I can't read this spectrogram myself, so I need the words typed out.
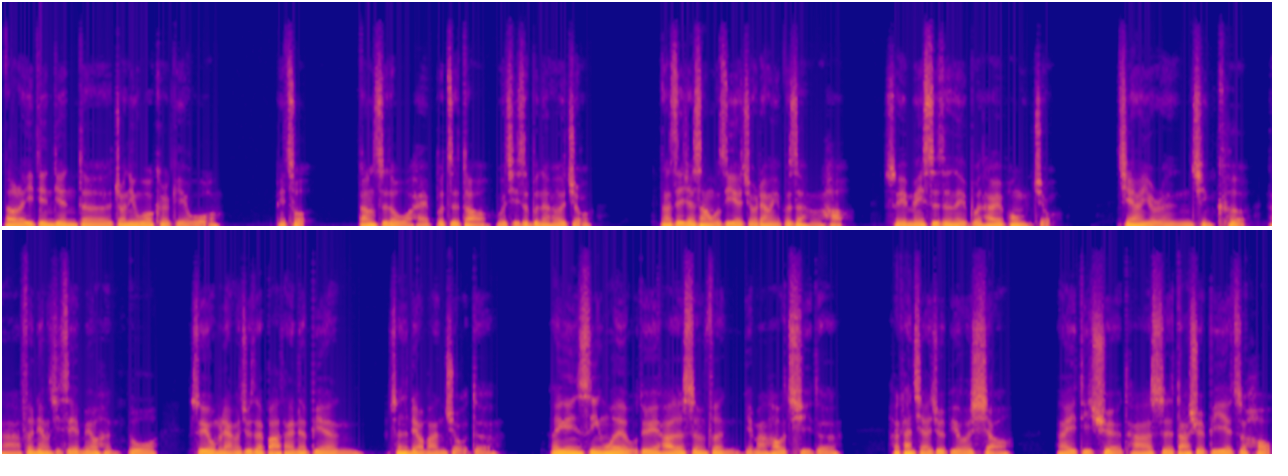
倒了一点点的 Johnny Walker 给我。没错，当时的我还不知道我其实不能喝酒，那再加上我自己的酒量也不是很好。所以没事，真的也不太会碰酒。既然有人请客，那分量其实也没有很多，所以我们两个就在吧台那边算是聊蛮久的。那原因是因为我对于他的身份也蛮好奇的。他看起来就比我小，那也的确他是大学毕业之后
